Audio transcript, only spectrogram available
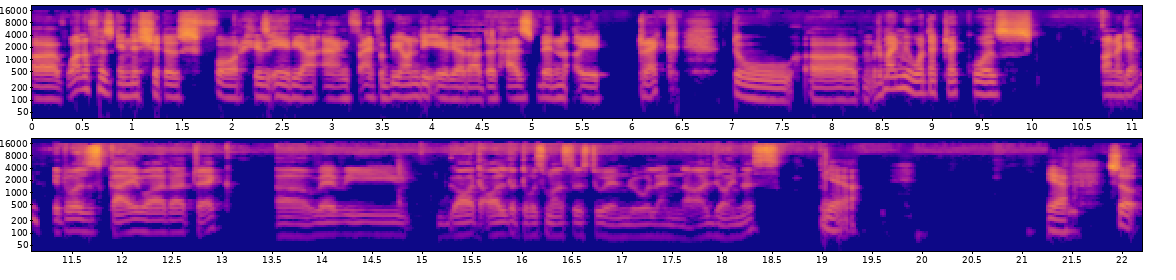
Uh, one of his initiatives for his area and and for beyond the area rather has been a trek to uh, remind me what that trek was on again. It was Kaiwara trek, uh, where we got all the Toastmasters to enroll and uh, join us. Yeah. Yeah. So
